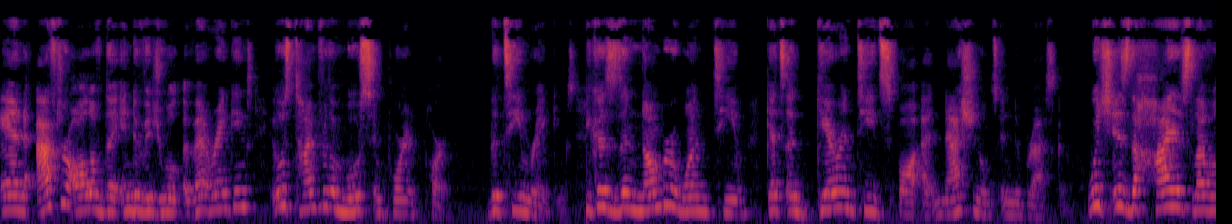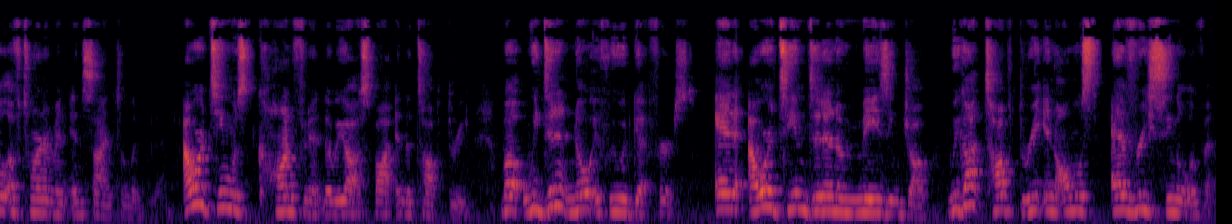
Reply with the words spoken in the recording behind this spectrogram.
And after all of the individual event rankings, it was time for the most important part the team rankings. Because the number one team gets a guaranteed spot at Nationals in Nebraska, which is the highest level of tournament in Science Olympiad. Our team was confident that we got a spot in the top three, but we didn't know if we would get first. And our team did an amazing job. We got top three in almost every single event.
